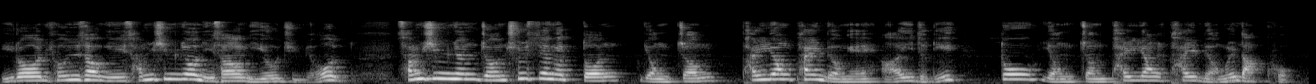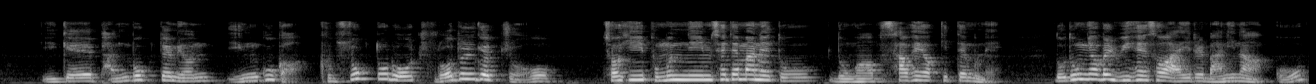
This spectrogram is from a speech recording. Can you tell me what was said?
이런 현상이 30년 이상 이어지면 30년 전 출생했던 0.808명의 아이들이 또 0.808명을 낳고 이게 반복되면 인구가 급속도로 줄어들겠죠. 저희 부모님 세대만 해도 농업 사회였기 때문에 노동력을 위해서 아이를 많이 낳았고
